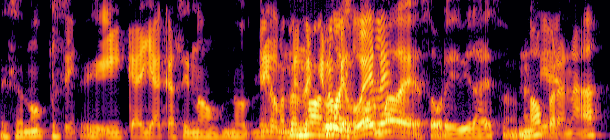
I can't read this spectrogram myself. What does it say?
Eso no, pues. Sí. Y, y que ya casi no. no Sí, digo, nomás me no, no que duele. forma de sobrevivir a eso. No, Así para es. nada.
